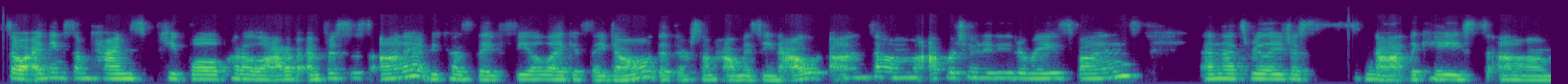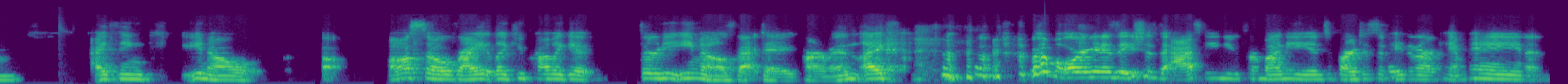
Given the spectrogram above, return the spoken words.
so I think sometimes people put a lot of emphasis on it because they feel like if they don't, that they're somehow missing out on some opportunity to raise funds. And that's really just not the case. Um, I think, you know, uh, also, right, like you probably get 30 emails that day, Carmen, like from organizations asking you for money and to participate in our campaign. And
